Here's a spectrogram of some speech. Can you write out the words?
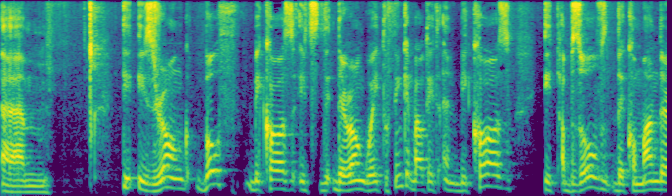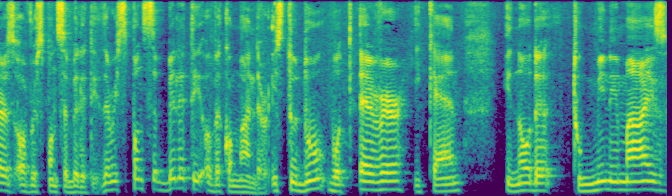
um, is wrong, both because it's the, wrong way to think about it and because it absolves the commanders of responsibility. The responsibility of a commander is to do whatever he can in order to minimize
